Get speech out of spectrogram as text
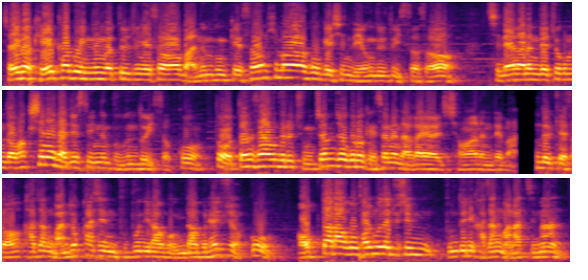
저희가 계획하고 있는 것들 중에서 많은 분께서 희망하고 계신 내용들도 있어서 진행하는데 조금 더 확신을 가질 수 있는 부분도 있었고 또 어떤 사항들을 중점적으로 개선해 나가야 할지 정하는데 많은 분들께서 가장 만족하신 부분이라고 응답을 해주셨고 없다라고 설문해 주신 분들이 가장 많았지만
